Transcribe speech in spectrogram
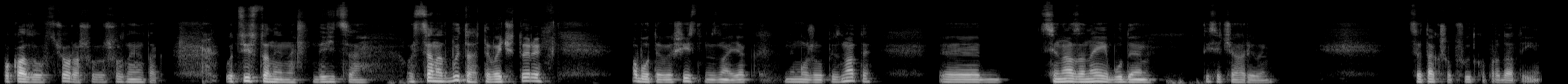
Показував вчора, що, що з нею не так. Оці станини, дивіться, ось ця надбита ТВ4 або ТВ6, не знаю, як не можу опізнати. Е, ціна за неї буде 1000 гривень. Це так, щоб швидко продати її.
